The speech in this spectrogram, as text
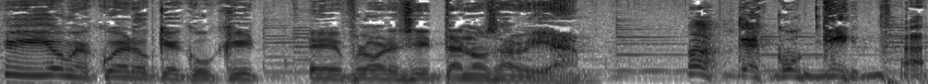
Y yo me acuerdo que Cuquit, eh, Florecita no sabía. ¡Qué Cuquita!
